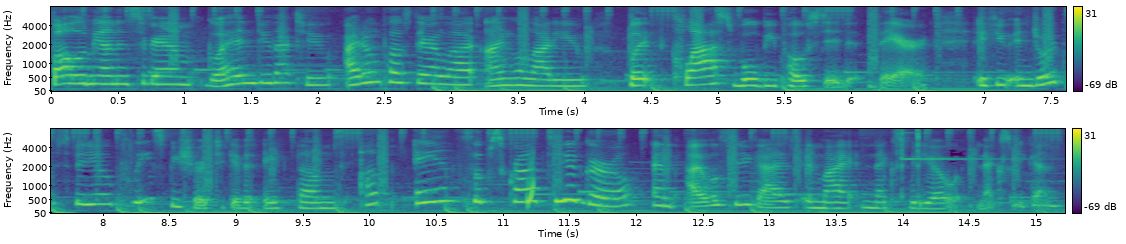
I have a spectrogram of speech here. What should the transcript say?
follow me on Instagram, go ahead and do that too. I don't post there a lot, I ain't gonna lie to you, but class will be posted there. If you enjoyed this video, please be sure to give it a thumbs up and subscribe to your girl. And I will see you guys in my next video next weekend.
